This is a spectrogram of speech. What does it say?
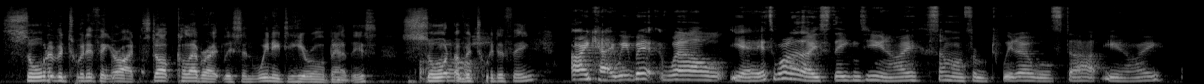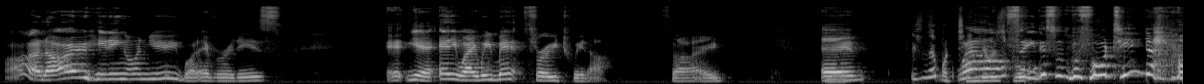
Sort of a Twitter thing. All right, stop, collaborate, listen. We need to hear all about this. Sort of a Oh. Twitter thing. Okay, we bet. Well, yeah, it's one of those things. You know, someone from Twitter will start. You know, I don't know, hitting on you, whatever it is. It, yeah. Anyway, we met through Twitter. So, and Isn't that what Tinder well, is for? see, this was before Tinder.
